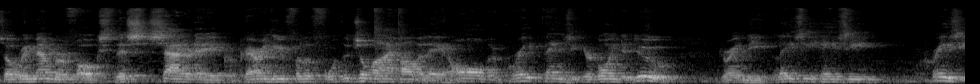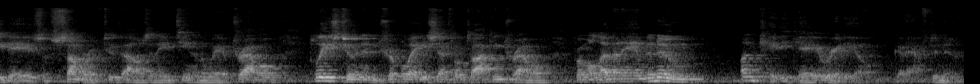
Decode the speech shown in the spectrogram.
so remember, folks, this Saturday, preparing you for the 4th of July holiday and all the great things that you're going to do during the lazy, hazy, crazy days of summer of 2018 in the way of travel, please tune in to AAA Central Talking Travel from 11 a.m. to noon on KDKA Radio. Good afternoon.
